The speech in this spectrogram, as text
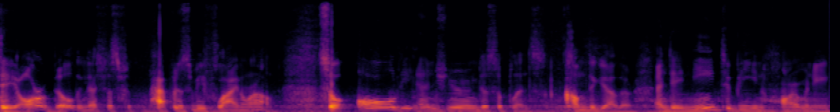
They are a building that just happens to be flying around. So all the engineering disciplines come together and they need to be in harmony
